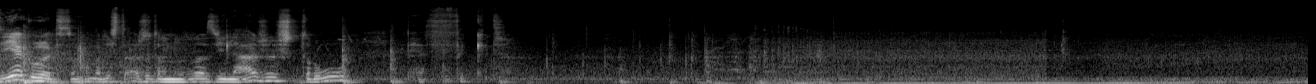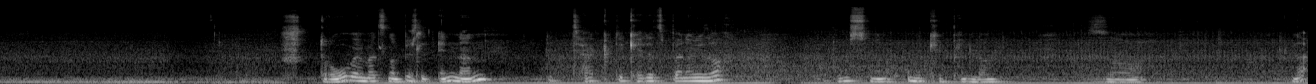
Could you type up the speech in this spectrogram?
Sehr gut. Dann haben wir das da also drin? Silage, Stroh. Perfekt. Stroh werden wir jetzt noch ein bisschen ändern. Die Taktik hätte jetzt beinahe gesagt. Muss man noch umkippen dann. So. Na,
